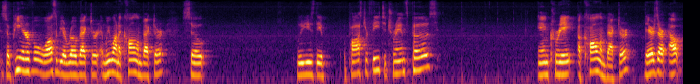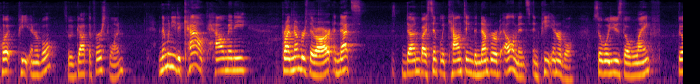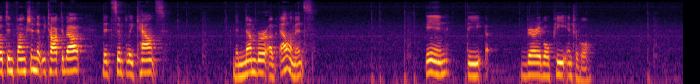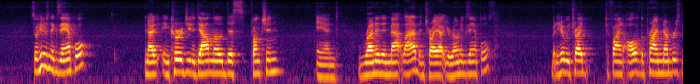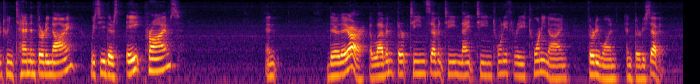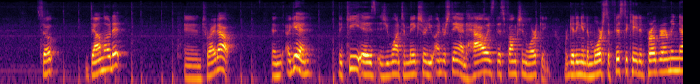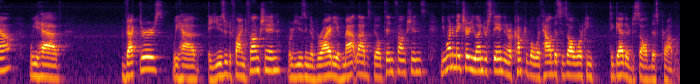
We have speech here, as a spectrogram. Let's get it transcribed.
So p interval will also be a row vector. And we want a column vector. So we use the apostrophe to transpose and create a column vector. There's our output p interval. So we've got the first one. And then we need to count how many prime numbers there are. And that's done by simply counting the number of elements in p interval. So we'll use the length built-in function that we talked about that simply counts the number of elements in the variable p interval. So here's an example and I'd encourage you to download this function and run it in MATLAB and try out your own examples. But here we tried to find all of the prime numbers between 10 and 39. We see there's 8 primes. And there they are 11, 13, 17, 19, 23, 29, 31, and 37. So download it and try it out. And again, the key is, is you want to make sure you understand how is this function working. We're getting into more sophisticated programming now. We have vectors, we have a user-defined function, we're using a variety of MATLAB's built-in functions. You want to make sure you understand and are comfortable with how this is all working together to solve this problem.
